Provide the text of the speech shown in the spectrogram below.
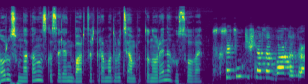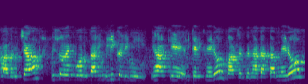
նոր ուսումնականն սկսել են բարձր տրամադրությամբ։ Տնորենը հուսով է։ Սկսեցինք ճիշտ ասած բարձր տրամադրությամբ, հույսով եք, որ տարին լիքը լինի իհարկե գիտելիքներով, բարձր գնահատականներով,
